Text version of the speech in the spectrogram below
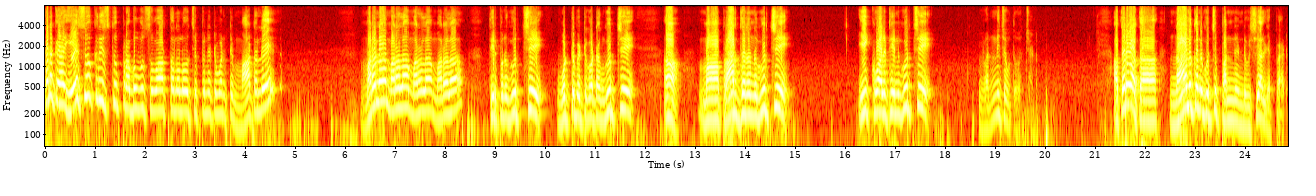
కనుక యేసుక్రీస్తు ప్రభువు సువార్తలలో చెప్పినటువంటి మాటలే మరలా మరలా మరలా మరలా తీర్పును గూర్చి ఒట్టు పెట్టుకోవటం గూర్చి మా ప్రార్థనను గూర్చి ఈక్వాలిటీని గురించి ఇవన్నీ చెబుతూ వచ్చాడు. ఆ తర్వాత నాలుకను గురించి పన్నెండు విషయాలు చెప్పాడు.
